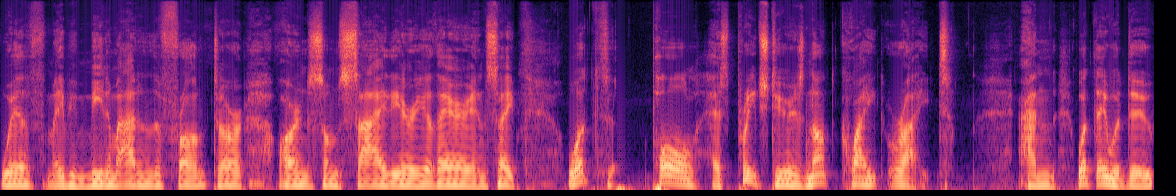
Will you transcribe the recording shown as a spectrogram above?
with, maybe meet them out in the front or, or in some side area there and say, what Paul has preached here is not quite right. And what they would do,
